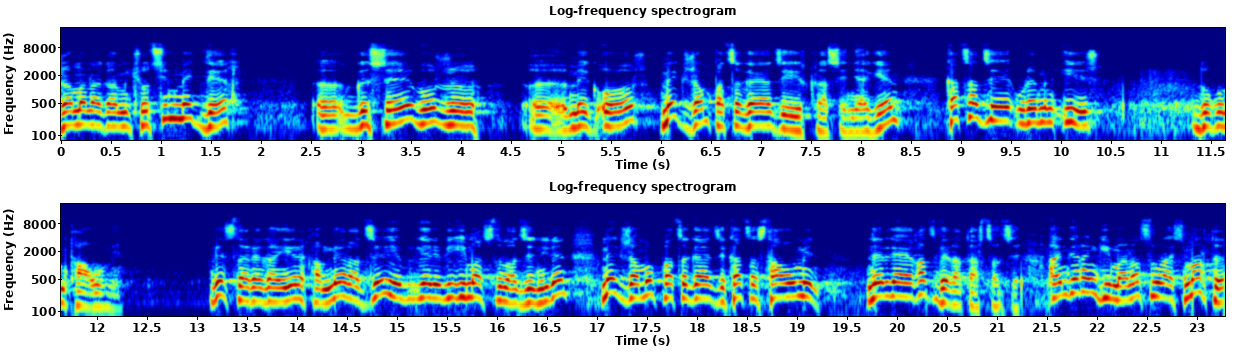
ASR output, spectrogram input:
ժամանակամիջոցին մեկտեղ գսե որ մեկ օր, մեկ ժամ բացակայած է իր գրասենյակեն, կացած է ուրեմն իր դողուն թաղումին։ 6 տարեկան երեխա մեռած է եւ երևի իմաստված են իրեն, մեկ ժամով բացակայած է կացած թաղումին ներկա եղած վերադարձած է։ Այնտեղ են իմանաց, որ այս մարդը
